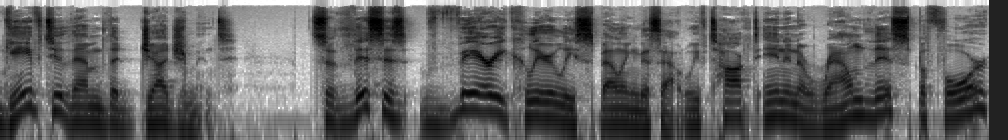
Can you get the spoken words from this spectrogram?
gave to them the judgment. So this is very clearly spelling this out. We've talked in and around this before,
